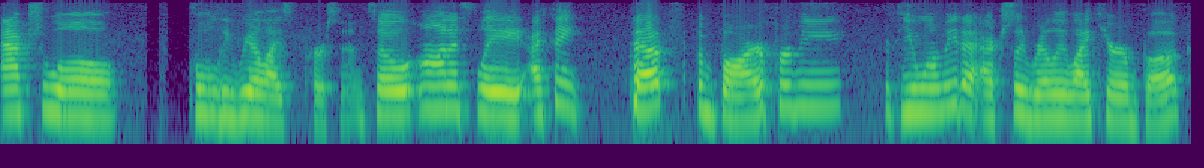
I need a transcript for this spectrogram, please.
actual fully realized person. So honestly, I think that's the bar for me. If you want me to actually really like your book,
